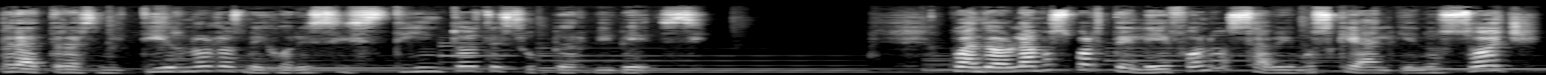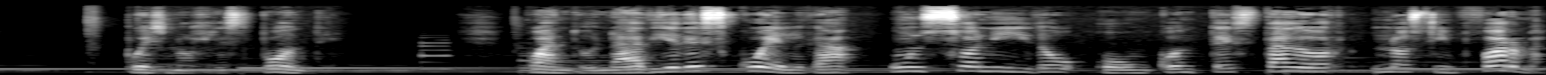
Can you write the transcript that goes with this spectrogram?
para transmitirnos los mejores instintos de supervivencia. Cuando hablamos por teléfono sabemos que alguien nos oye, pues nos responde. Cuando nadie descuelga, un sonido o un contestador nos informa.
